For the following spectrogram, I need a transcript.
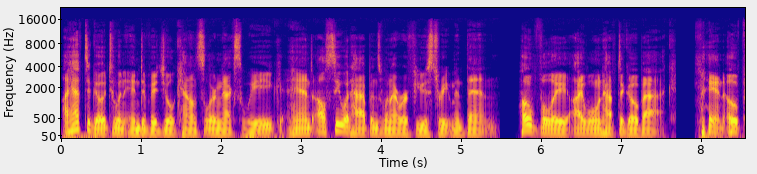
I have to go to an individual counselor next week, and I'll see what happens when I refuse treatment then. Hopefully, I won't have to go back. Man, OP,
